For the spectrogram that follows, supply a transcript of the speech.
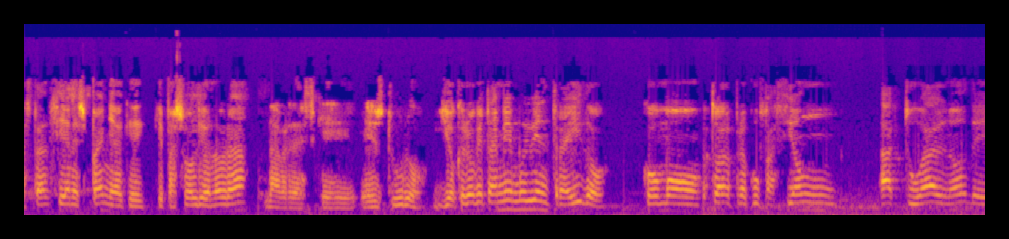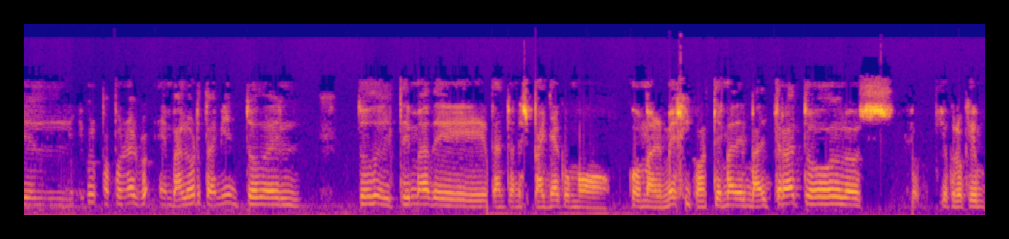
estancia en España que, que pasó Leonora, la verdad es que es duro. Yo creo que también muy bien traído como toda la preocupación actual, ¿no? Del, yo creo para poner en valor también todo el todo el tema de tanto en España como como en México, el tema del maltrato, los yo creo que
